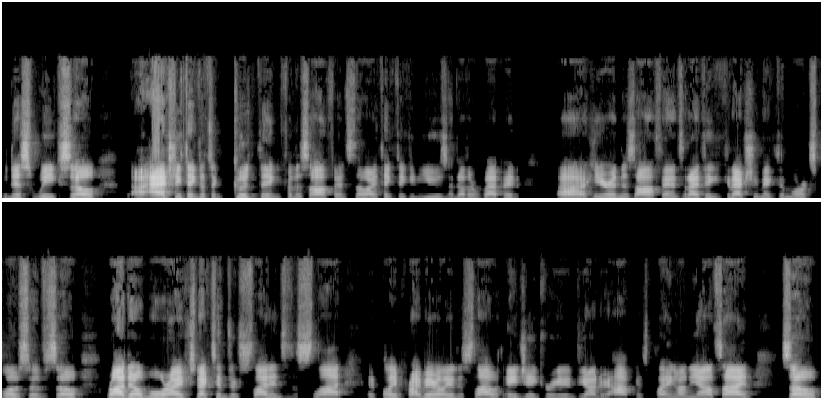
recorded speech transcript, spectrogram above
this week. So I actually think that's a good thing for this offense, though. I think they could use another weapon uh, here in this offense, and I think it could actually make them more explosive. So Rondale Moore, I expect him to slide into the slot and play primarily in the slot with AJ Green and DeAndre Hopkins playing on the outside. So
